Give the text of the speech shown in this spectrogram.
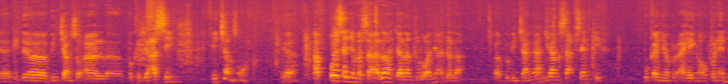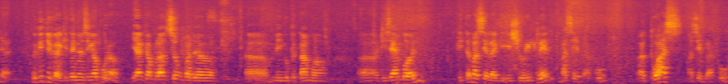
ya, kita bincang soal uh, pekerja asing, bincang semua. Ya, apa saja masalah jalan keluarnya adalah uh, perbincangan yang substantif, bukannya berakhir dengan open ended. Begitu juga kita dengan Singapura yang akan berlangsung pada uh, minggu pertama uh, Disember ni. Kita masih lagi isu reclaim masih berlaku, uh, tuas masih berlaku,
